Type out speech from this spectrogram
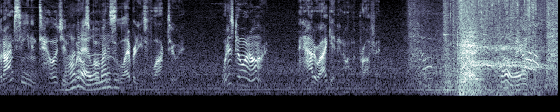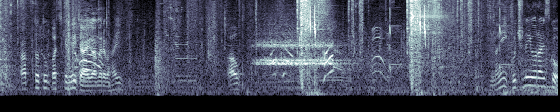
But I'm seeing intelligent, भाग रहा है वो well-spoken हमारे से। celebrities flock to it. What is going on? And how do I get in on the profit? अब तो तू बच के नहीं जाएगा मेरे भाई। आओ। नहीं, कुछ नहीं हो रहा इसको।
